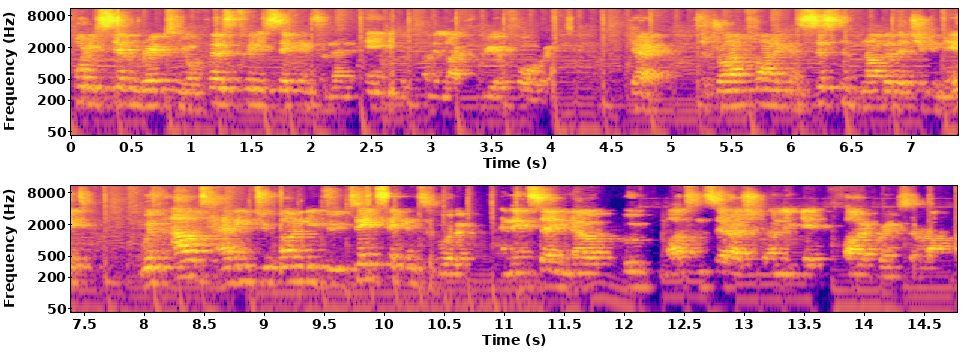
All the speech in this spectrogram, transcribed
47 reps in your first 20 seconds and then end with something like three or four reps. Okay, so try and find a consistent number that you can hit without having to only do 10 seconds of work and then saying, no, oop, Martin said I should only get five reps around.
